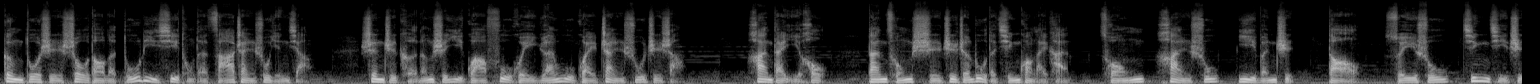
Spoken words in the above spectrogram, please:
更多是受到了独立系统的杂战书影响，甚至可能是易卦附会原物怪战书之上。汉代以后，单从史志这录的情况来看，从《汉书·艺文志》到《隋书·经济志》，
